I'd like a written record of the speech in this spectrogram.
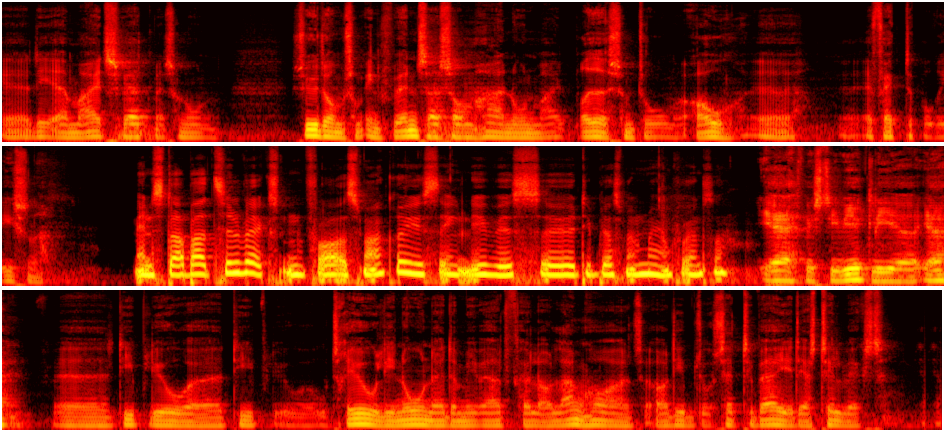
Øh, det er meget svært med sådan nogle sygdomme som influenza, som har nogle meget brede symptomer og uh, effekter på grisene. Men stopper tilvæksten for smågris egentlig, hvis øh, de bliver smittet med influenza? Ja, hvis de virkelig, øh, ja, øh, de bliver, øh, de bliver utrivelige, nogle af dem i hvert fald, og langhåret, og de bliver sat tilbage i deres tilvækst. Ja.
